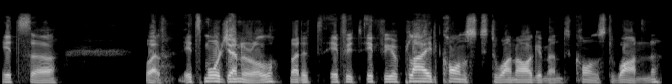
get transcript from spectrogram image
it's a uh, well, it's more general, but it, if it if we applied const to one argument, const one,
